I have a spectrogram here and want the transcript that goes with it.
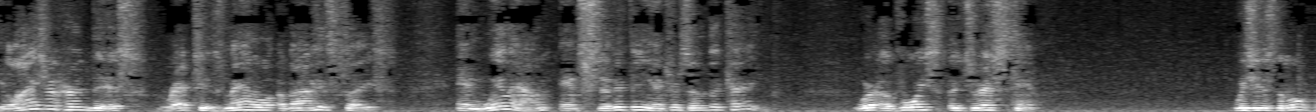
Elijah heard this, wrapped his mantle about his face, and went out and stood at the entrance of the cave, where a voice addressed him, which is the Lord.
